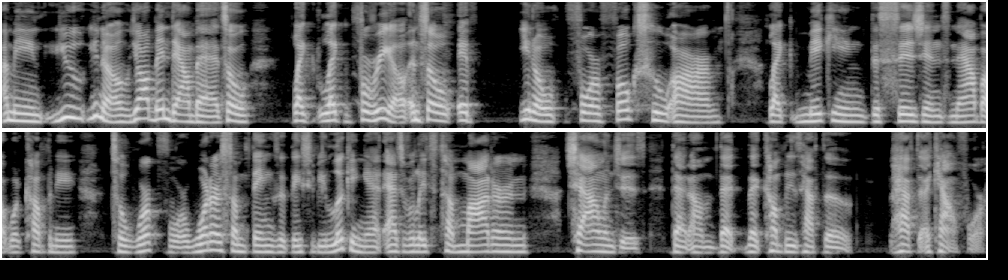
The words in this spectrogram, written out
I mean, you, you know, y'all been down bad. So like, like for real. And so if you know, for folks who are like making decisions now about what company to work for, what are some things that they should be looking at as it relates to modern challenges that um that that companies have to have to account for?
